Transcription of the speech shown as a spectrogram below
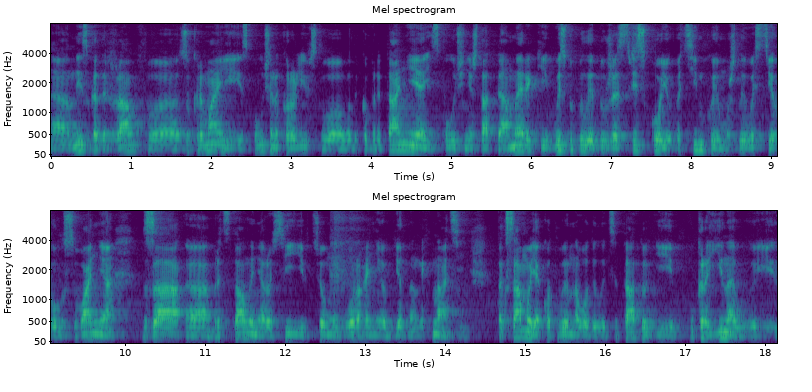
е, низка держав, е, зокрема і Сполучене Королівство Великобританія і Сполучені Штати Америки, виступили дуже з різкою оцінкою можливості голосування за представлення Росії в цьому органі Об'єднаних Націй. Так само, як от ви наводили цитату, і Україна, і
